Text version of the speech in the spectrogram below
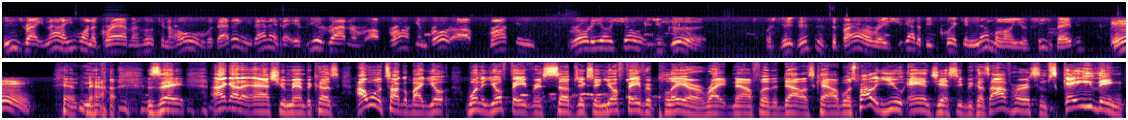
he's right now. He want to grab and hook and hold, but that ain't that ain't. If you're riding a, a Bronco rodeo, a Bronco rodeo show, you good. But this is the barrel race. You got to be quick and nimble on your feet, baby. Mm. now, Zay, I got to ask you, man, because I want to talk about your one of your favorite subjects and your favorite player right now for the Dallas Cowboys. Probably you and Jesse, because I've heard some scathing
